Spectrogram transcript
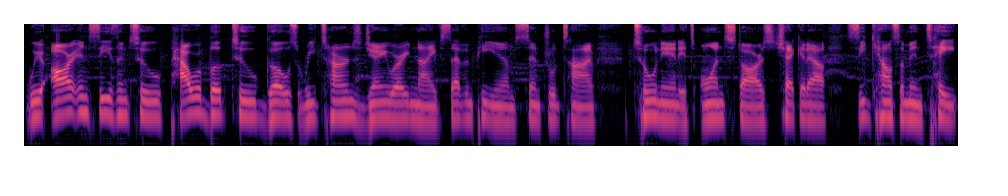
We are in season two. Power Book 2 Ghost returns January 9th, 7 p.m. Central Time. Tune in. It's on Starz. Check it out. See Councilman Tate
